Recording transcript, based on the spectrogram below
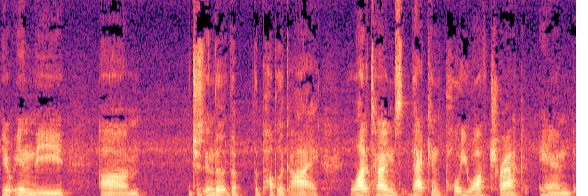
you know, in the um, just in the, the, the public eye. A lot of times that can pull you off track and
